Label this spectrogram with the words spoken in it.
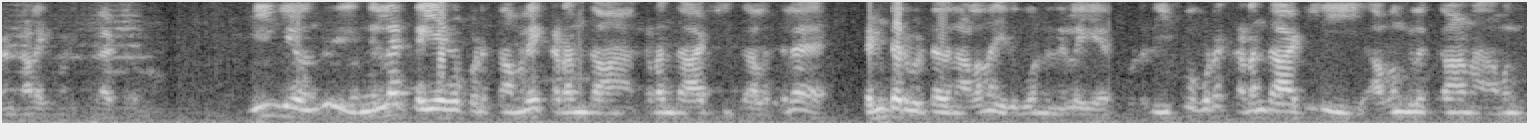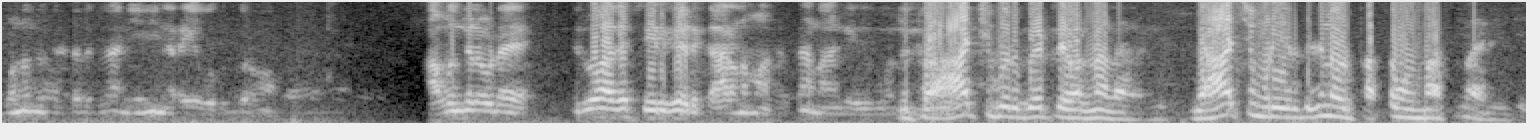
ரெண்டு நாளைக்கு முன்னாடி காட்டுறோம் நீங்க வந்து நில கையகப்படுத்தாமலே கடந்த கடந்த ஆட்சி காலத்துல டெண்டர் விட்டதுனாலதான் இது போன்ற நிலை ஏற்படுது. இப்போ கூட கடந்த ஆட்சி அவங்களுக்கான அவங்க கொண்டு வந்த திட்டத்துக்கு தான் நிதி நிறைய ஒதுக்குறோம். அவங்களோட நிர்வாக சீர்கேடு காரணமாகத்தான் நாங்க இது போன்ற இப்ப ஆட்சி பொறுப்பேற்று எவ்வளவு நாள் இந்த ஆட்சி முடிகிறதுக்குன்னு ஒரு பத்தொன்பது மாசம் தான் இருக்கு.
